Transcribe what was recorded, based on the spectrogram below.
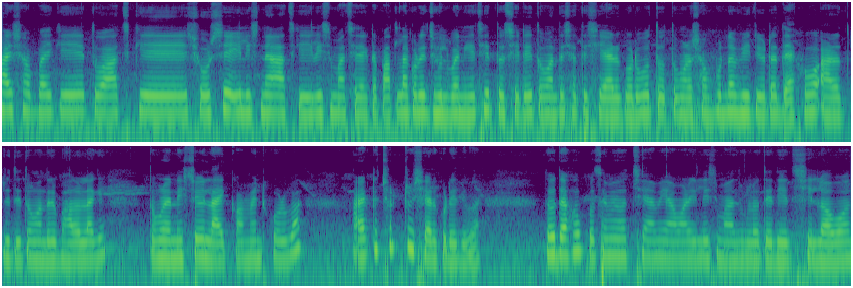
হাই সবাইকে। তো আজকে সর্ষে, ইলিশ না, আজকে ইলিশ মাছের একটা পাতলা করে ঝোল বানিয়েছি, তো সেটাই তোমাদের সাথে শেয়ার করব। তো তোমরা সম্পূর্ণ ভিডিওটা দেখো, আর যদি তোমাদের ভালো লাগে, তোমরা নিশ্চয়ই লাইক কমেন্ট করবা, আর একটা ছোট্ট শেয়ার করে দিবা। তো দেখো, প্রথমে হচ্ছে আমি আমার ইলিশ মাছগুলোতে দিয়ে দিচ্ছি লবণ,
